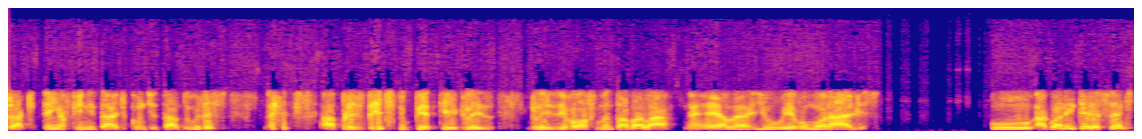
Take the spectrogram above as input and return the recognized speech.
já que tem afinidade com ditaduras, a presidente do PT, Gleisi, Gleisi Hoffmann, estava lá. Né? Ela e o Evo Morales. O, agora é interessante,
